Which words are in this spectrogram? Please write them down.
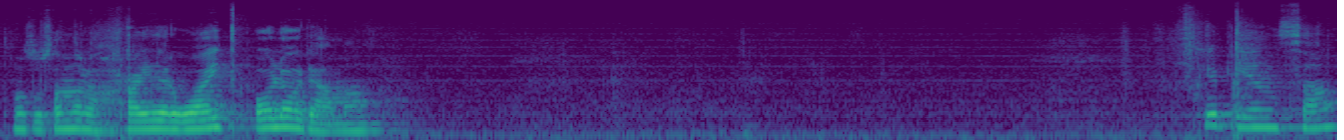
Estamos usando los Rider White holograma. ¿Qué piensa?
